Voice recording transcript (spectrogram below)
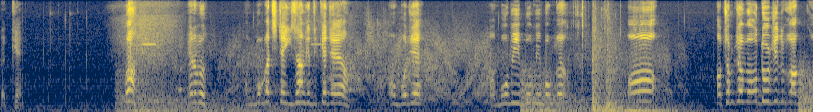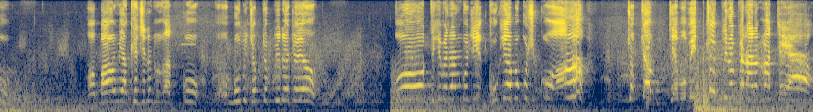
이렇게. 어! 여러분, 어, 뭔가 진짜 이상하게 느껴져요. 어, 뭐지? 어, 몸이 몸이 뭔가 어, 어 점점 어두워지는 것 같고 어 마음이 약해지는 것 같고 어, 몸이 점점 느려져요. 어 어떻게 변하는 거지? 고기가 먹고 싶고 아 점점 제 몸이 좀비로 변하는 것 같아요.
